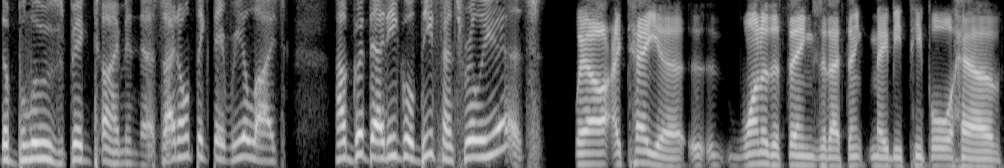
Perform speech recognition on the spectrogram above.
the blues big time in this. I don't think they realize how good that Eagle defense really is. Well, I tell you, uh, one of the things that I think maybe people have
